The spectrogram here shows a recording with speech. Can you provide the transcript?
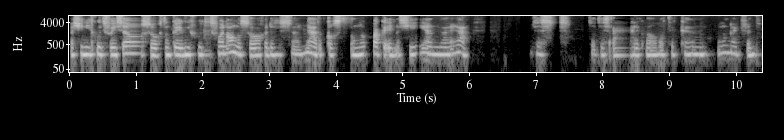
als je niet goed voor jezelf zorgt, dan kun je ook niet goed voor een ander zorgen. Dus uh, ja, dat kost dan ook pakken energie. En uh, ja, dus dat is eigenlijk wel wat ik belangrijk vind.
